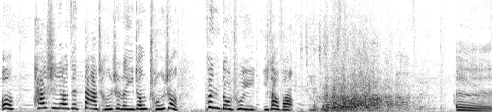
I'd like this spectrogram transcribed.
哦，他是要在大城市的一张床上奋斗出一一套房。呃。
